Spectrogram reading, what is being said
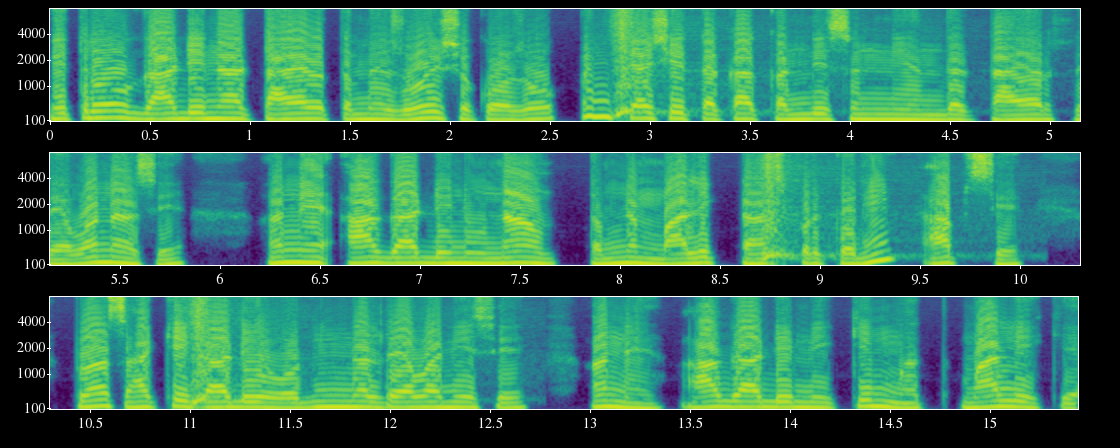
મિત્રો, ગાડીના ટાયર તમે જોઈ શકો છો. પંચ્યાસી ટકા કન્ડિશનની અંદર ટાયર રહેવાના છે. અને આ ગાડીનું નામ તમને માલિક ટ્રાન્સફર કરી આપશે. પ્લસ આખી ગાડી ઓરિજિનલ રહેવાની છે અને આ ગાડીની કિંમત માલિકે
